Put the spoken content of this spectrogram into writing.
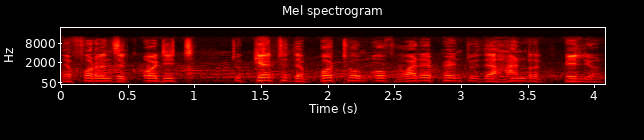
the forensic audit to get to the bottom of what happened to the 100 billion.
